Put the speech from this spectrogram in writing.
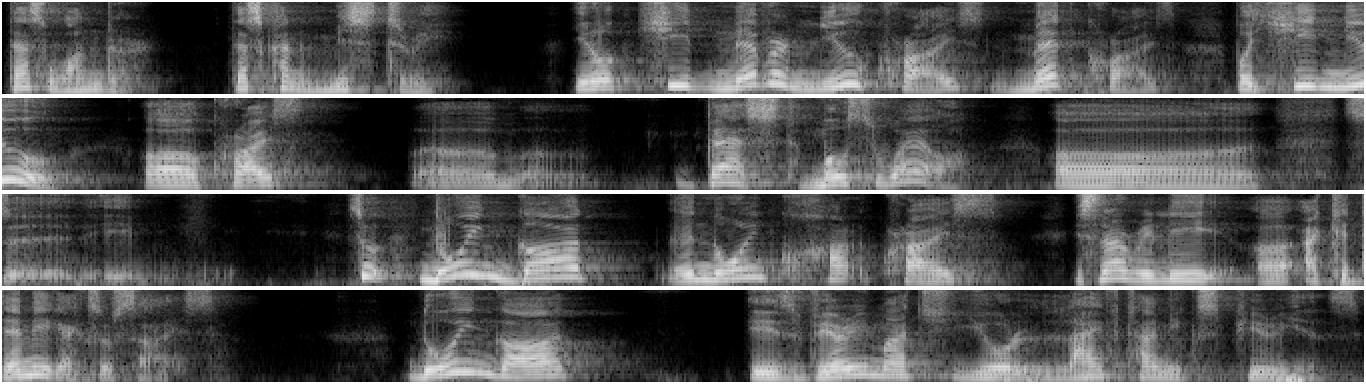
That's wonder. That's kind of mystery. You know, he never knew Christ, met Christ, but he knew uh, Christ um, best, most well. Uh, so, so, knowing God and knowing Christ is not really uh, academic exercise. Knowing God is very much your lifetime experience.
